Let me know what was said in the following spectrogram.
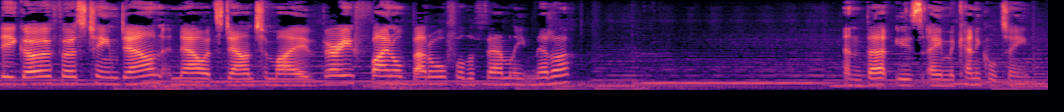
There you go, first team down. Now it's down to my very final battle for the family meta. And that is a mechanical team.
